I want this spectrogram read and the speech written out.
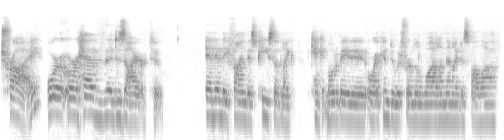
try or or have the desire to. And then they find this piece of like I can't get motivated or I can do it for a little while and then I just fall off.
